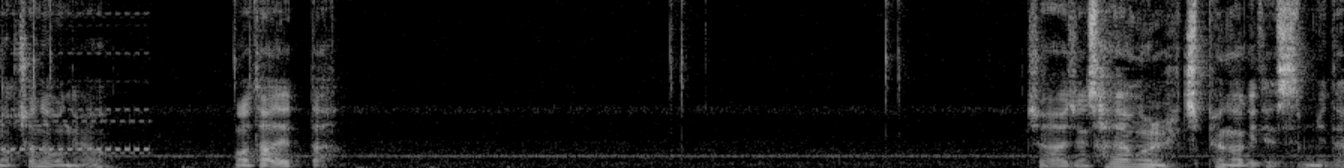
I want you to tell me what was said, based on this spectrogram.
어 전화 오네요. 어 다 됐다 자 이제 사형을 집행하게 됐습니다.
